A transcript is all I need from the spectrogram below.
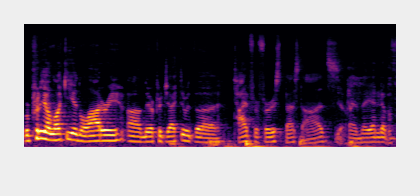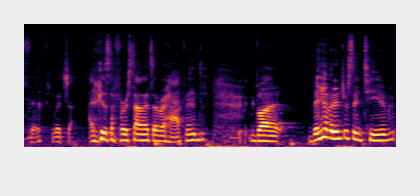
were pretty unlucky in the lottery. Um, they were projected with the tied for first best odds, Yeah. and they ended up with fifth, which I think is the first time that's ever happened. But they have an interesting team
